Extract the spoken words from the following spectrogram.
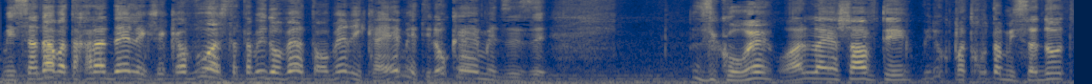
מסעדה בתחנת דלק, שקבוע, אז אתה תמיד עובר, אתה אומר, היא קיימת, היא לא קיימת, זה... זה... זה קורה, וואלה, ישבתי, בדיוק פתחו את המסעדות.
